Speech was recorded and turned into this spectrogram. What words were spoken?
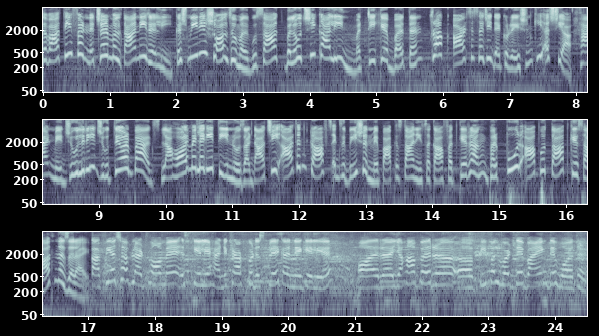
ثقافتی فرنیچر ملتانی ریلی کشمیری شالز و ملبوسات بلوچی قالین مٹی کے برتن ٹرک آرٹ سے سجی ڈیکوریشن کی اشیاء۔ ہینڈ میڈ جولری جوتے اور بیگز۔ لاہور میں لگی تین روزہ Dachi art and craft exhibition میں پاکستانی ثقافت کے رنگ بھرپور آب و تاب کے ساتھ نظر آئے۔ کافی اچھا پلیٹ فارم ہے اس کے لیے ہینڈی کرافٹ کو ڈسپلے کرنے کے لیے اور یہاں پر people with the buying the worth. ہے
